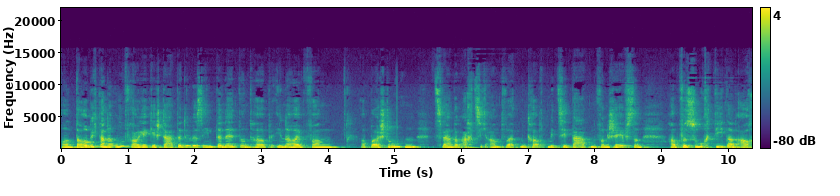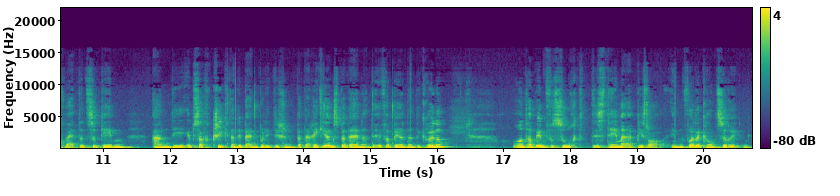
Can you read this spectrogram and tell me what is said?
Und da habe ich dann eine Umfrage gestartet übers Internet und habe innerhalb von ein paar Stunden 280 Antworten gehabt mit Zitaten von Chefs und habe versucht, die dann auch weiterzugeben an die, ich habe es auch geschickt an die beiden politischen Partei, Regierungsparteien, an die ÖVP und an die Grünen und habe eben versucht, das Thema ein bisschen in den Vordergrund zu rücken.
